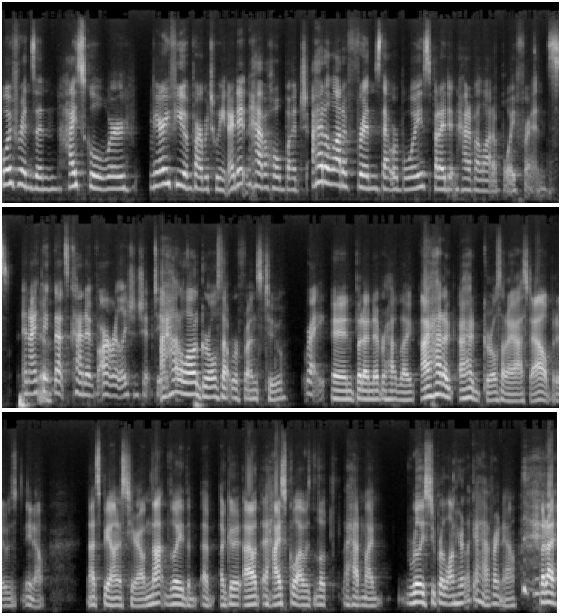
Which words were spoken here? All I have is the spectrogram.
boyfriends in high school were very few and far between. I didn't have a whole bunch. I had a lot of friends that were boys, but I didn't have a lot of boyfriends. And I think that's kind of our relationship too. I had a lot of girls that were friends too, right. and but I never had like I had a I had girls that I asked out, but it was you know, let's be honest here, I'm not really the a, a good. I, at high school, I was looked I had my really super long hair like I have right now, but I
